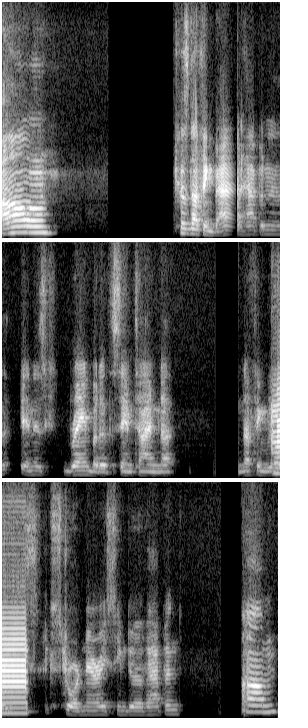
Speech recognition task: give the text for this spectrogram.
Um. Because nothing bad happened in, his reign, but at the same time, not Nothing really extraordinary seemed to have happened. Um,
